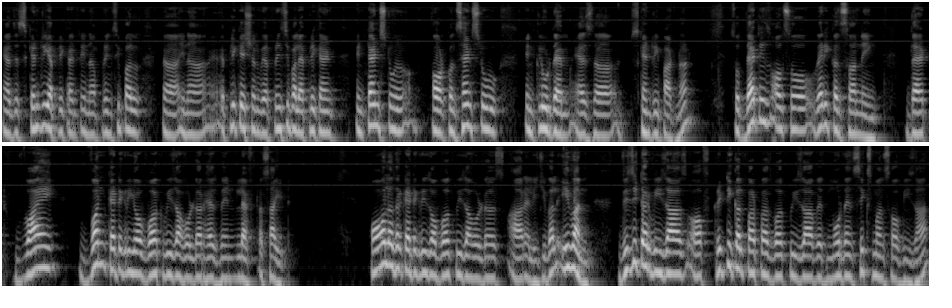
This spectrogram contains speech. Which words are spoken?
as a secondary applicant in a principal uh, in a application where principal applicant intends to or consents to include them as the secondary partner. So that is also very concerning that why one category of work visa holder has been left aside. All other categories of work visa holders are eligible even visitor visas of critical purpose work visa with more than 6 months of visa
